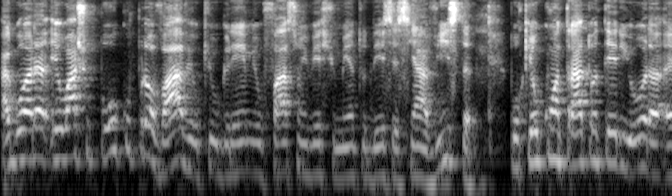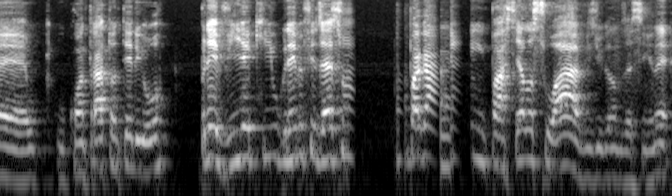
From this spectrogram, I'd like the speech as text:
Agora, eu acho pouco provável que o Grêmio faça um investimento desse assim à vista, porque o contrato anterior, é, o, o contrato anterior previa que o Grêmio fizesse um pagamento em parcelas suaves, digamos assim, né?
